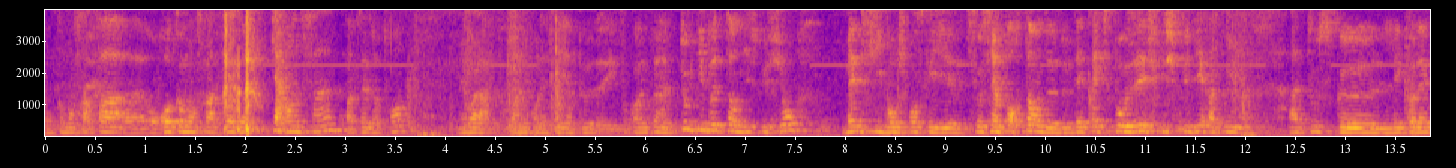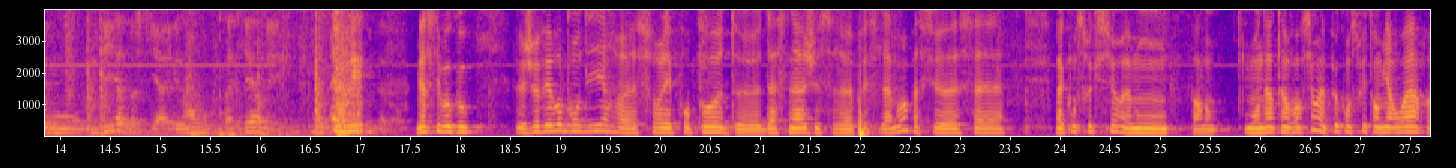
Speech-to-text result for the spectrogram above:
on commencera pas, euh, on recommencera à 13h45, pas 13h30. Mais voilà, il faut quand même qu'on essaye un peu, il faut quand même qu'on ait un tout petit peu de temps de discussion, même si, bon, je pense que c'est aussi important d'être exposé, si je puis dire, à tout, à tout ce que les collègues ont pu dire, parce qu'il y a évidemment beaucoup de matière, mais vous écoute. Merci beaucoup. Je vais rebondir euh, sur les propos d'Asna juste précédemment parce que ma construction, mon, pardon, mon intervention est un peu construite en miroir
